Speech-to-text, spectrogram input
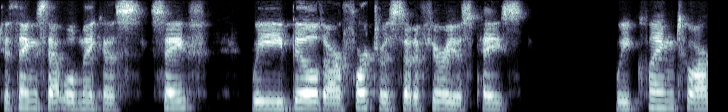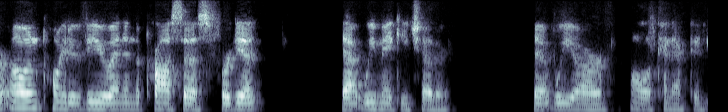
to things that will make us safe. We build our fortress at a furious pace. We cling to our own point of view and in the process forget that we make each other, that we are all connected.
